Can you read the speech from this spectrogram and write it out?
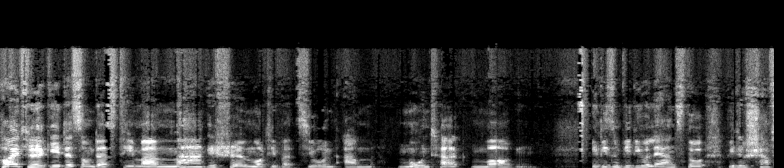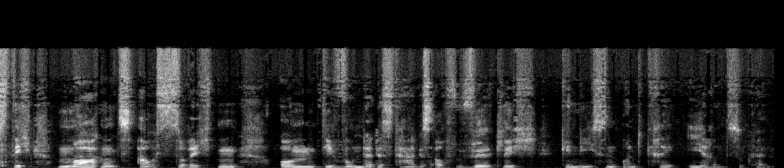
Heute geht es um das Thema magische Motivation am Montagmorgen. In diesem Video lernst du, wie du schaffst, dich morgens auszurichten, um die Wunder des Tages auch wirklich genießen und kreieren zu können.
